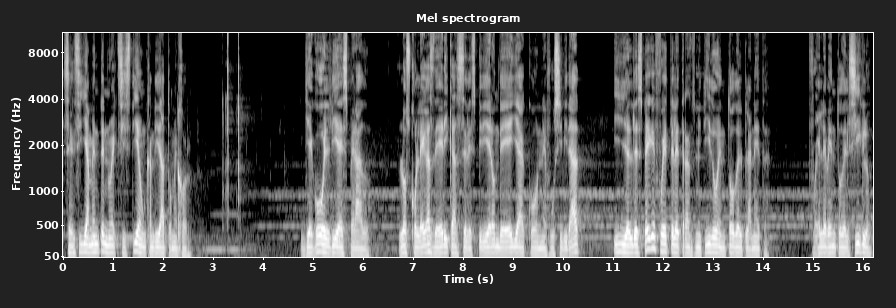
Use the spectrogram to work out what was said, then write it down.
Sencillamente no existía un candidato mejor. Llegó el día esperado los colegas de Erika se despidieron de ella con efusividad y el despegue fue teletransmitido en todo el planeta. Fue el evento del siglo.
